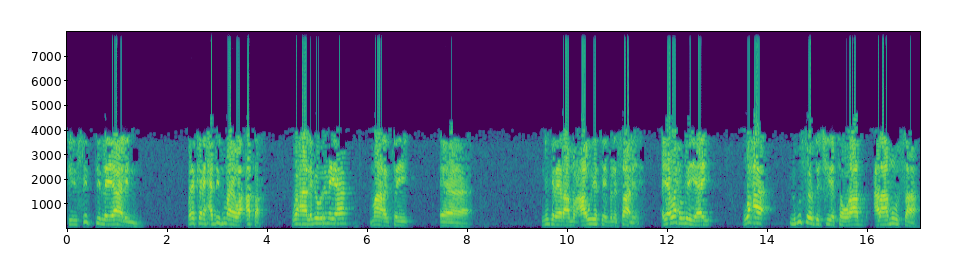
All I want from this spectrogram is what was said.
fi sitti layaalin maykani xadiid maayo waa atar. Waxaa laga warinayaa maaragtay ninka la yaraha mucaawiyata ibn salix ayaa waxa u leeyahay waxa lagu soo dejiyey tawraad calaa muusa.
